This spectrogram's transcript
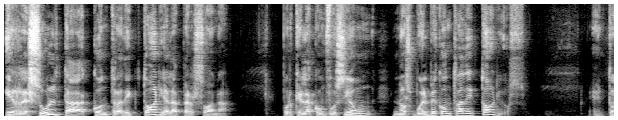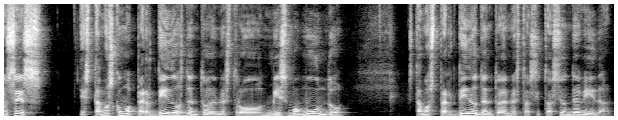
y resulta contradictoria la persona porque la confusión nos vuelve contradictorios. Entonces, estamos como perdidos dentro de nuestro mismo mundo, estamos perdidos dentro de nuestra situación de vida,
